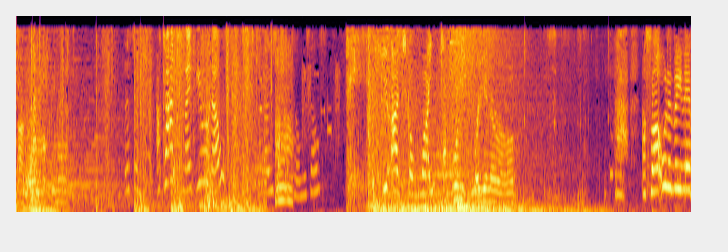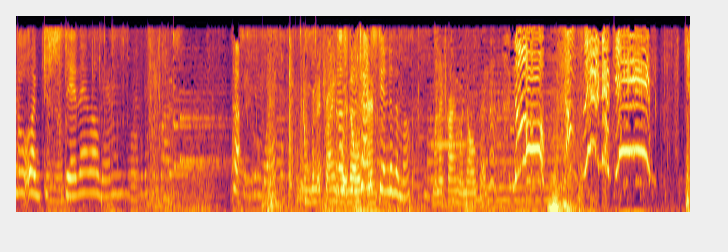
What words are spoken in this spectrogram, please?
That's unlucky, mate. Listen, I can't snipe you now. I used to have to kill myself. You I just got wiped. I've won three in a row. I thought would have been able to like just stay there all game. But it didn't work. I'm gonna try and And I was win all gonna try and ten. stay into the map. I'm gonna try and win all ten. No! I'm playing a game!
